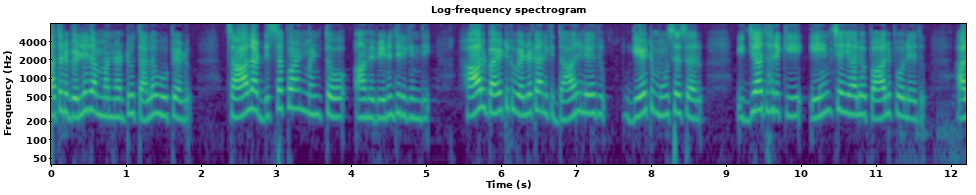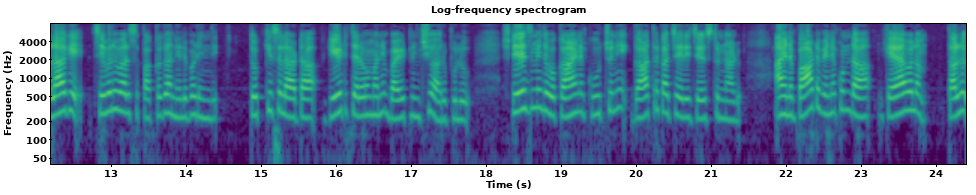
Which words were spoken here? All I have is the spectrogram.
అతడు వెళ్ళి రమ్మన్నట్టు తల ఊపాడు. చాలా డిసప్పాయింట్మెంట్తో ఆమె వెనుదిరిగింది. హాల్ బయటకు వెళ్ళటానికి దారి లేదు. గేటు మూసేశారు. విద్యాధరికి ఏం చేయాలో పాలుపోలేదు. అలాగే చివరి వరుస పక్కగా నిలబడింది. తొక్కిసలాట గేటు తెరవమని బయట నుంచి అరుపులు. స్టేజ్ మీద ఒక ఆయన కూర్చుని గాత్ర కచేరీ చేస్తున్నాడు. ఆయన పాట వినకుండా కేవలం తల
